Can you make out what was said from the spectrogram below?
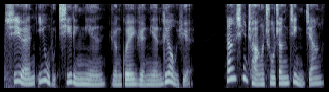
西元一五七零年，元龟元年六月，当信长出征近江，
